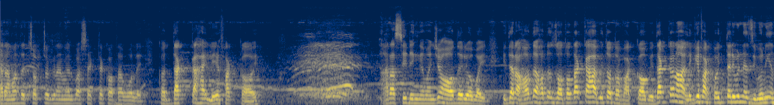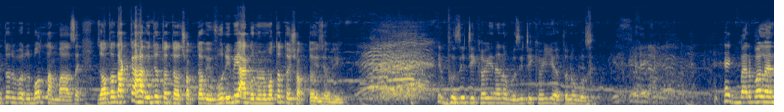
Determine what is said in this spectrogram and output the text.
আর আমাদের চট্টগ্রামের ভাষা একটা কথা বলে ধাক্কা হাইলে ফাক্কা হয়। আর সিডিংয়ে মানুষ হদের ভাই। ইতারা হদে হদে যত ধাক্কা হাবি তত ফাক্কা হবি। ধাক্কা না হলে কি ফাক্কা? হইতে পারবি না, জীবনী তোর বদলাম বা আছে। যত ধাক্কা হাবি তো তত শক্ত হবি। ফুরিবি আগুনের মতো তুই শক্ত হয়ে যাবি। বুঝি ঠিক হই না বুঝি ঠিক হই অত বুঝি। একবার বলেন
